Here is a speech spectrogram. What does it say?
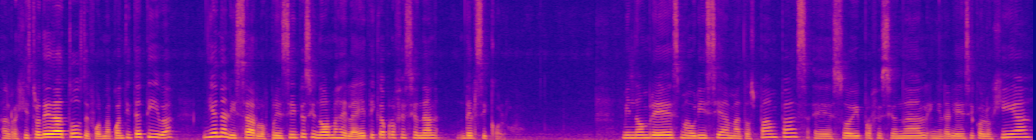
al registro de datos de forma cuantitativa y analizar los principios y normas de la ética profesional del psicólogo. Mi nombre es Mauricia Matos Pampas, eh, soy profesional en el área de psicología,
